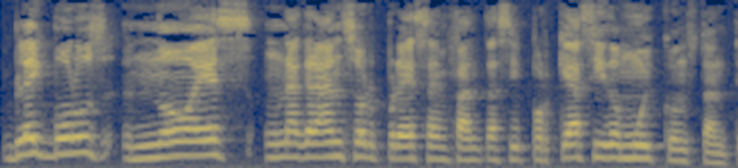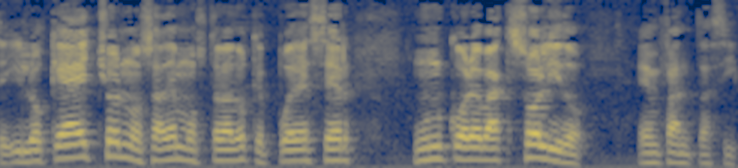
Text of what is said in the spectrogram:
Blake Bortles no es una gran sorpresa en fantasy porque ha sido muy constante y lo que ha hecho nos ha demostrado que puede ser un coreback sólido en fantasy.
